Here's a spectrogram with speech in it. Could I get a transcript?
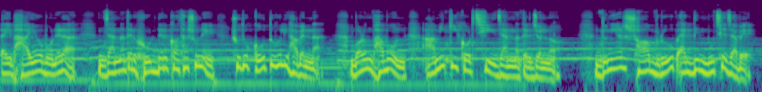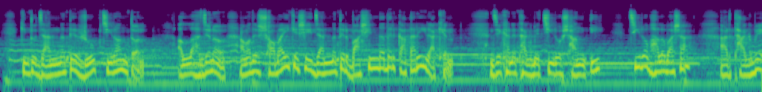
তাই ভাই ও বোনেরা, জান্নাতের হুরদের কথা শুনে শুধু কৌতূহলী হবেন না, বরং ভাবুন, আমি কি করছি জান্নাতের জন্য? দুনিয়ার সব রূপ একদিন মুছে যাবে, কিন্তু জান্নাতের রূপ চিরন্তন। আল্লাহ যেন আমাদের সবাইকে সেই জান্নাতের বাসিন্দাদের কাতারেই রাখেন, যেখানে থাকবে চির শান্তি, চির ভালোবাসা, আর থাকবে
